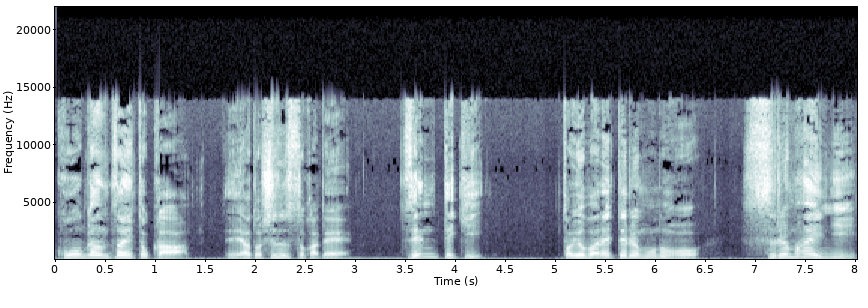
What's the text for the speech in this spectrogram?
抗がん剤とか、えーあと手術とかで、全摘と呼ばれてるものをする前に、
